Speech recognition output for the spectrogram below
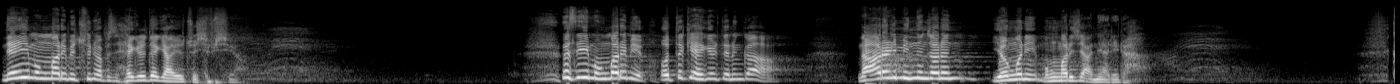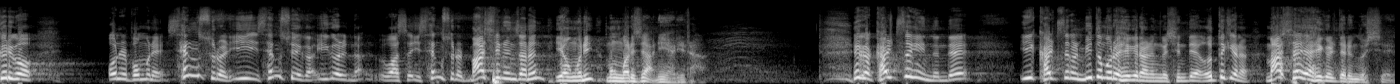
내 이 목마름이 주님 앞에서 해결되게 하여 주십시오. 그래서 이 목마름이 어떻게 해결되는가? 나를 믿는 자는 영원히 목마르지 아니하리라. 그리고 오늘 본문에 생수를 이 생수에가 이걸 와서 이 생수를 마시는 자는 영원히 목마르지 아니하리라. 그러니까 갈증이 있는데 이 갈증을 믿음으로 해결하는 것인데 어떻게 하나 마셔야 해결되는 것이에요.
